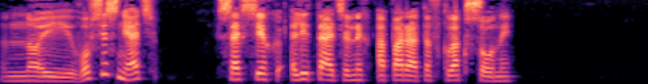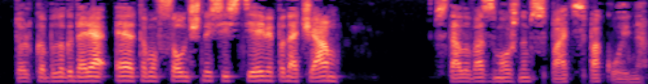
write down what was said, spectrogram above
но и вовсе снять со всех летательных аппаратов клаксоны. Только благодаря этому в Солнечной системе по ночам стало возможным спать спокойно.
